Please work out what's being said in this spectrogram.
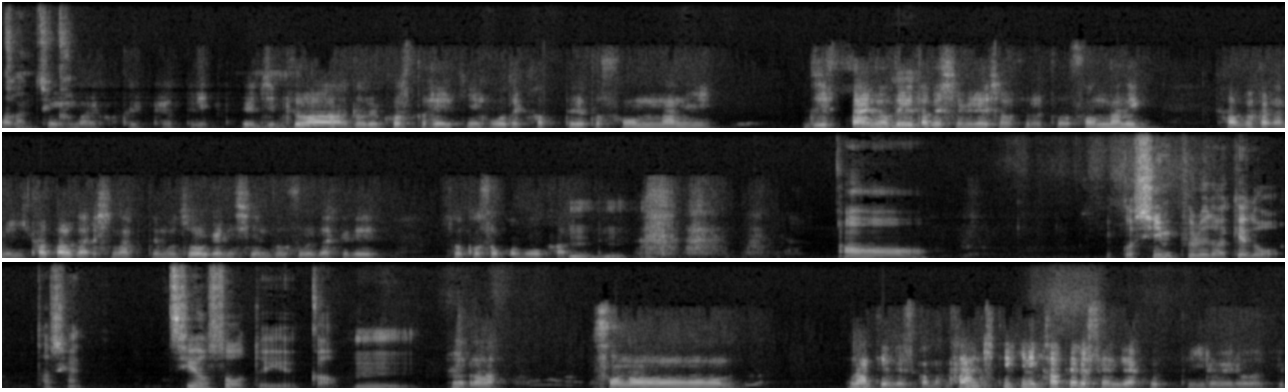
感じか。うまいこといくよって理屈で、実はドルコスト平均法で買ってるとそんなに、実際のデータでシミュレーションすると、そんなに株価が右肩上がりしなくても上下に振動するだけでそこそこ儲かる。うんうん。ああ。結構シンプルだけど、確かに強そうというか。うん。だから、その、なんていうんですか、まあ、短期的に勝てる戦略っていろいろいっ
